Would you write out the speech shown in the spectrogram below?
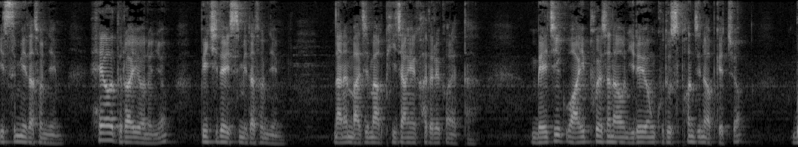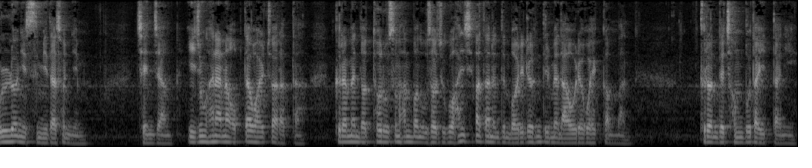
있습니다, 손님. 헤어 드라이어는요? 비치되어 있습니다, 손님. 나는 마지막 비장의 카드를 꺼냈다. 매직 와이프에서 나온 일회용 구두 스펀지는 없겠죠? 물론 있습니다, 손님. 젠장, 이 중 하나는 없다고 할 줄 알았다. 그러면 너털 웃음 한번 웃어주고 한심하다는 듯 머리를 흔들며 나오려고 했건만. 그런데 전부 다 있다니.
